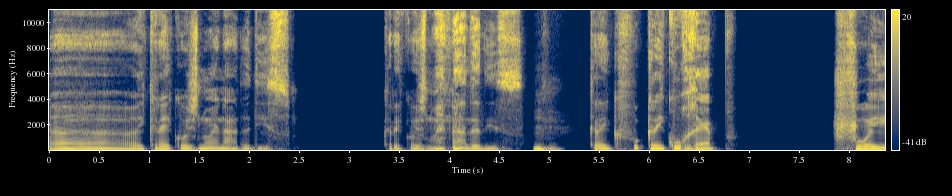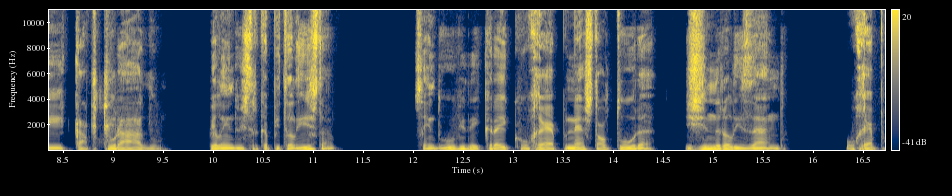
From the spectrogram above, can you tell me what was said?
Uh, e creio que hoje não é nada disso. Creio que hoje não é nada disso. Uhum. Creio, que, creio que o rap foi capturado pela indústria capitalista, sem dúvida, e creio que o rap, nesta altura, generalizando, o rap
